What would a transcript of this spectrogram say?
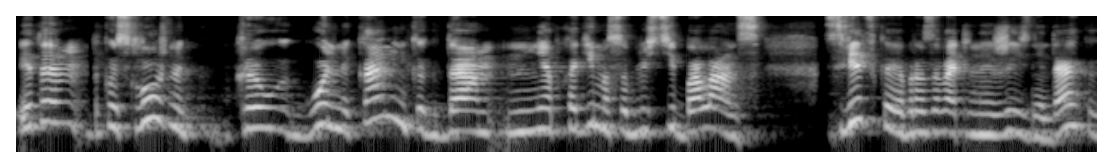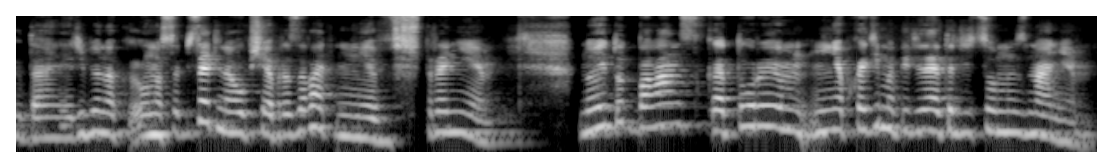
Это такой сложный краеугольный камень, когда необходимо соблюсти баланс – светской образовательной жизни, да, когда ребенок, у нас обязательно общее образование в стране, но и тот баланс, который необходимо передать традиционные знания.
